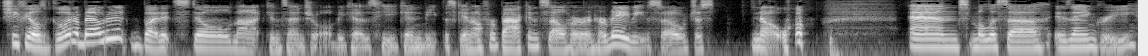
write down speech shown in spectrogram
she feels good about it, but it's still not consensual because he can beat the skin off her back and sell her and her babies. So just no. And Melissa is angry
